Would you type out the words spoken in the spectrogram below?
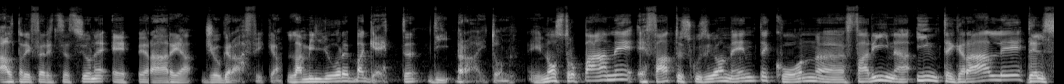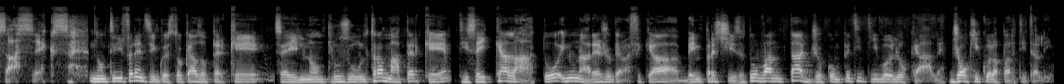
Altra differenziazione è per area geografica. La migliore baguette di Brighton. Il nostro pane è fatto esclusivamente con eh, farina integrale del Sussex. Non ti differenzi in questo caso perché sei il non plus ultra, ma perché ti sei calato in un'area geografica ben precisa. Il tuo vantaggio competitivo è locale. Giochi quella partita lì.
